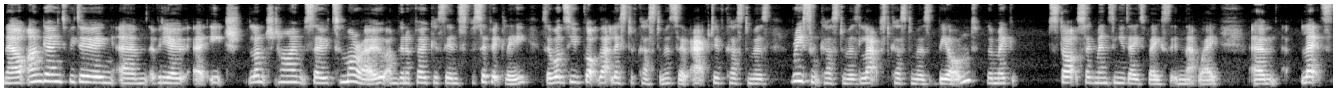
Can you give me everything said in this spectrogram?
Now, I'm going to be doing um, a video at each lunchtime. So, tomorrow I'm going to focus in specifically. So, once you've got that list of customers, so active customers, recent customers, lapsed customers, beyond, so make start segmenting your database in that way. Um, let's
